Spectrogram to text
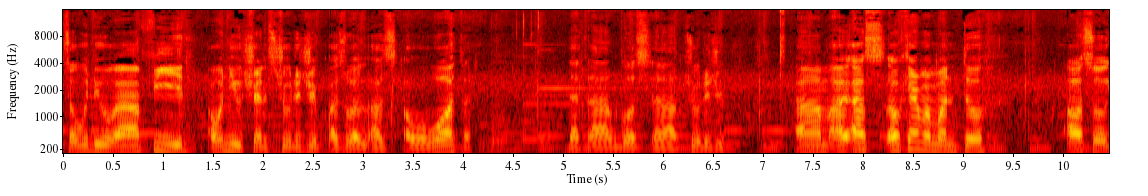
So we do uh, feed our nutrients through the drip as well as our water that um, goes uh, through the drip. Um, I asked our cameraman to also,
